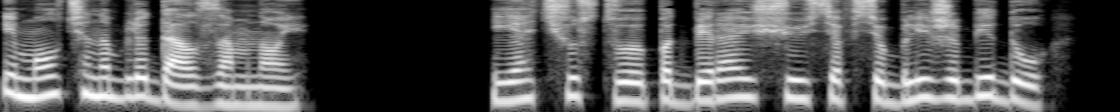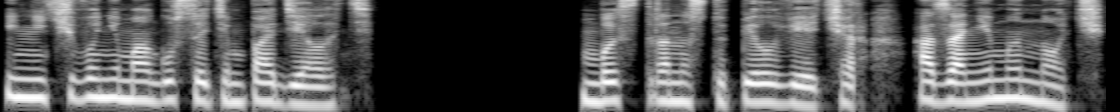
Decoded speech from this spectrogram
и молча наблюдал за мной. Я чувствую подбирающуюся все ближе беду и ничего не могу с этим поделать. Быстро наступил вечер, а за ним и ночь.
